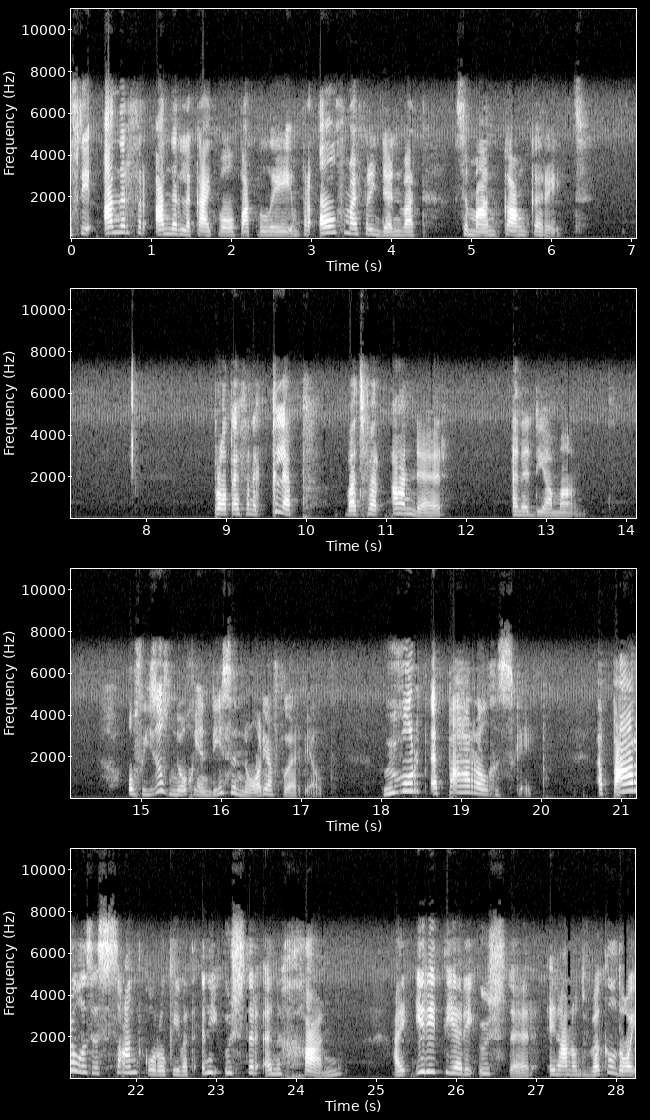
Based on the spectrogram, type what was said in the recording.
Of die ander veranderlikheid waarop ek wil hê en veral vir my vriendin wat se man kanker het. Praat hy van 'n klip wat verander in 'n diamant. Of hier is nog een dis Nadia voorbeeld. Hoe word 'n parel geskep? 'n Parel is 'n sandkorreltjie wat in die oester ingaan. Hy irriteer die oester en dan ontwikkel daai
